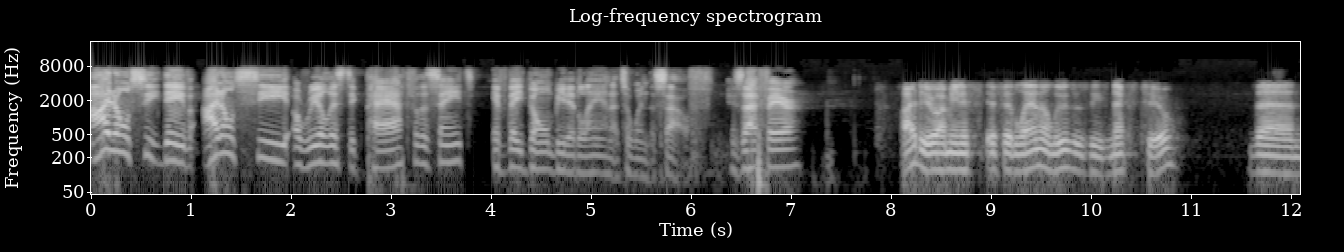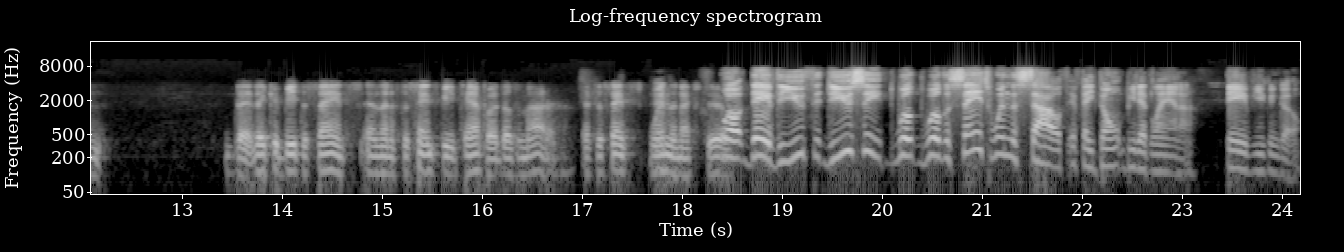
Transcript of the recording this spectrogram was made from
I don't see Dave. I don't see a realistic path for the Saints if they don't beat Atlanta to win the South. Is that fair? I do. I mean, if if Atlanta loses these next two, then they they could beat the Saints, and then if the Saints beat Tampa, it doesn't matter. If the Saints win the next two, Well, Dave, do you th- do you see will will the Saints win the South if they don't beat Atlanta? Dave, you can go.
